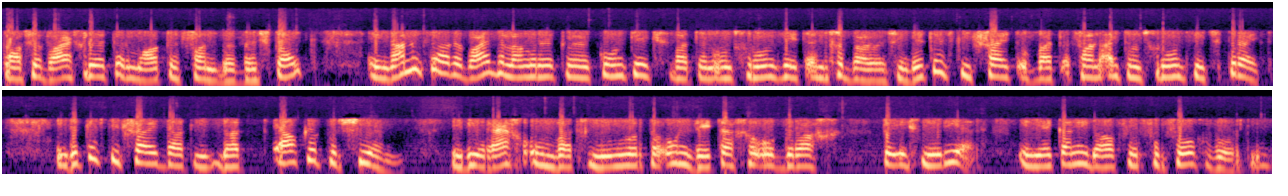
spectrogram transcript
Daar's 'n baie groter mate van bewustheid en dan is daar 'n baie belangrike konteks wat in ons grondwet ingebou is en dit is die feit of wat vanuit ons grondwet stryd. En dit is die feit dat dat elke persoon het die reg om wat genoem word 'n onwettige opdrag te ignoreer en jy kan nie daarvoor vervolg word nie.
